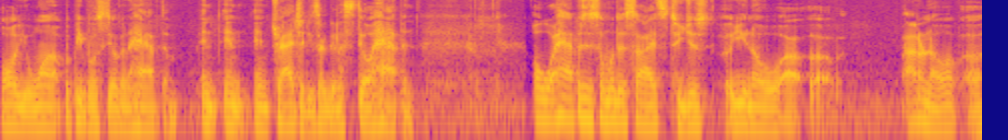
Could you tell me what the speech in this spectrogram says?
all you want, but people are still going to have them and, and, and tragedies are going to still happen. Or what happens if someone decides to just, uh, you know, uh, uh, I don't know, uh,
